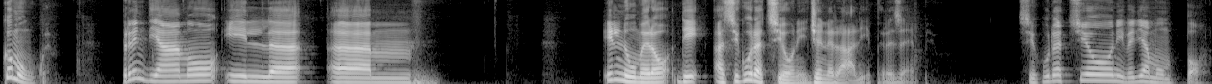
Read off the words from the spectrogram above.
Comunque, prendiamo il, um, il numero di assicurazioni generali, per esempio. Assicurazioni, vediamo un po'.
